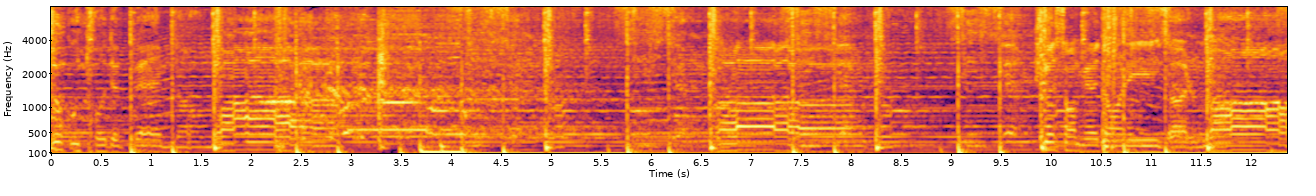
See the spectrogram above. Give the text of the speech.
Beaucoup trop de peine en moi. Je me sens mieux dans l'isolement.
